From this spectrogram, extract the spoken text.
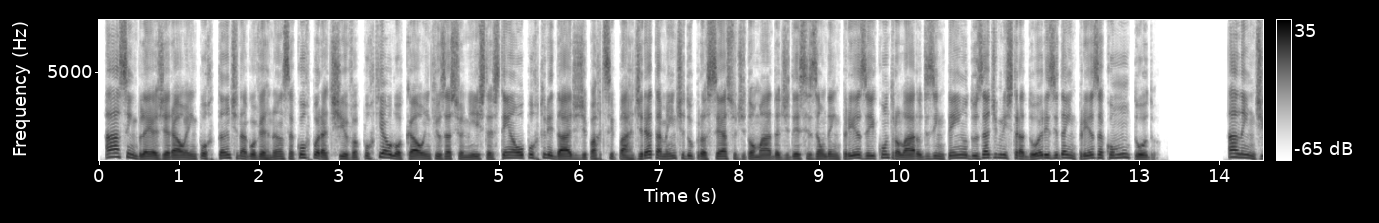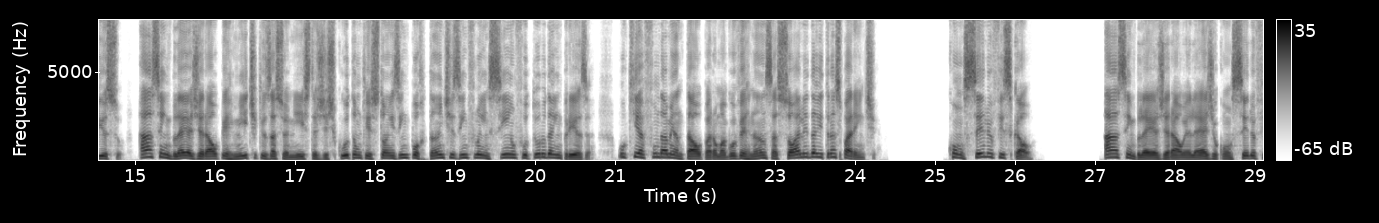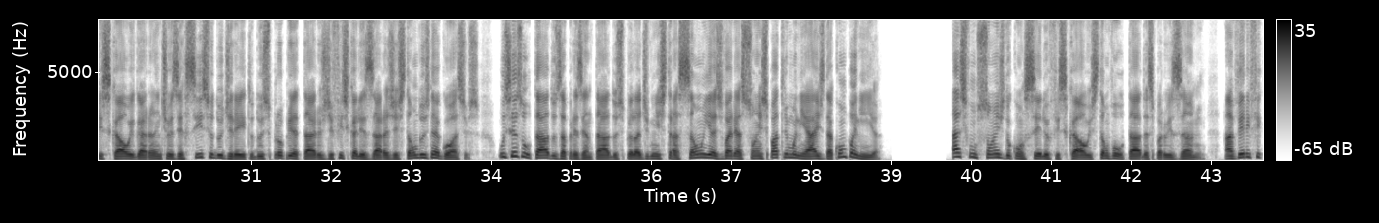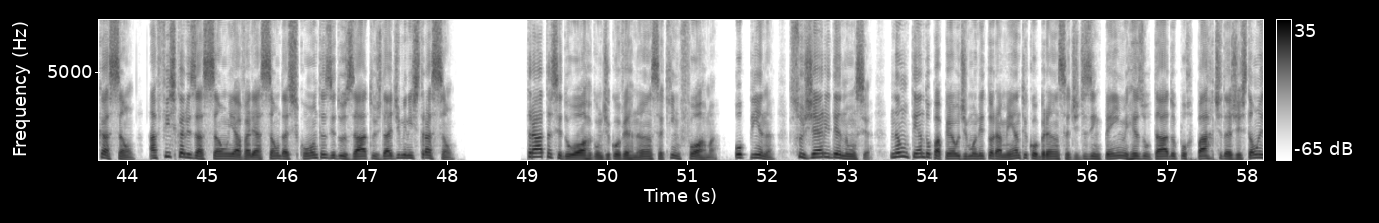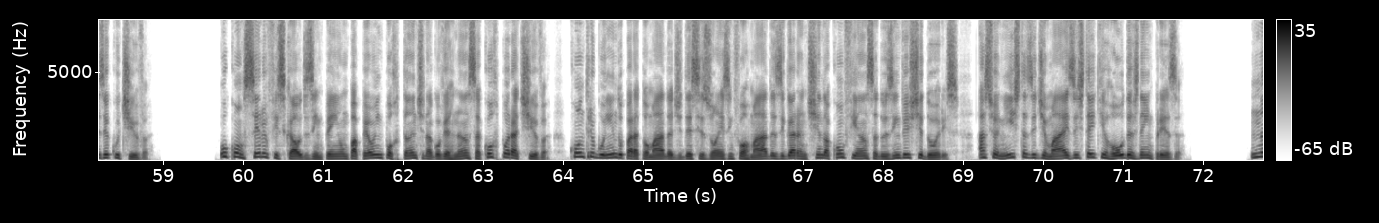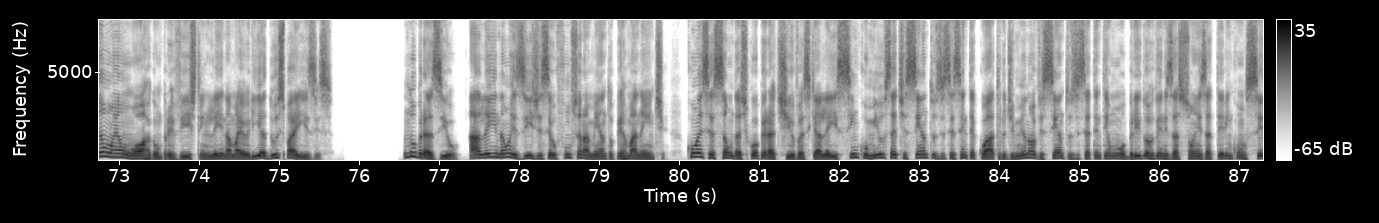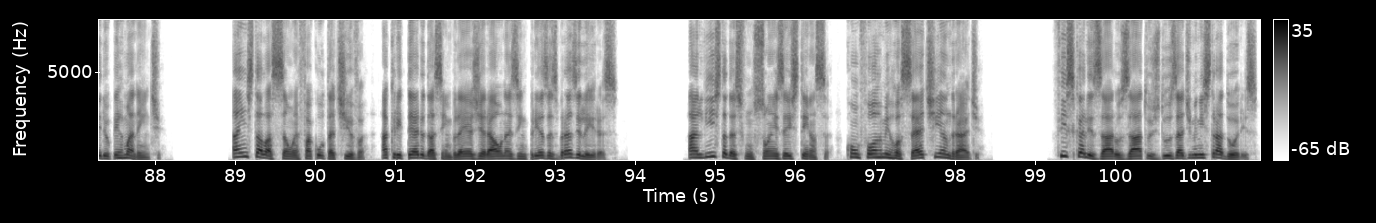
A Assembleia Geral é importante na governança corporativa porque é o local em que os acionistas têm a oportunidade de participar diretamente do processo de tomada de decisão da empresa e controlar o desempenho dos administradores e da empresa como um todo. Além disso, a Assembleia Geral permite que os acionistas discutam questões importantes e influenciem o futuro da empresa, o que é fundamental para uma governança sólida e transparente. Conselho Fiscal A Assembleia Geral elege o Conselho Fiscal e garante o exercício do direito dos proprietários de fiscalizar a gestão dos negócios, os resultados apresentados pela administração e as variações patrimoniais da companhia. As funções do Conselho Fiscal estão voltadas para o exame, a verificação, a fiscalização e a avaliação das contas e dos atos da administração. Trata-se do órgão de governança que informa, opina, sugere e denúncia, não tendo papel de monitoramento e cobrança de desempenho e resultado por parte da gestão executiva. O Conselho Fiscal desempenha um papel importante na governança corporativa, contribuindo para a tomada de decisões informadas e garantindo a confiança dos investidores, acionistas e demais stakeholders da empresa. Não é um órgão previsto em lei na maioria dos países. No Brasil, a lei não exige seu funcionamento permanente, com exceção das cooperativas que a Lei 5.764 de 1971 obriga organizações a terem conselho permanente. A instalação é facultativa, a critério da Assembleia Geral nas empresas brasileiras. A lista das funções é extensa, conforme Rossetti e Andrade. Fiscalizar os atos dos administradores.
